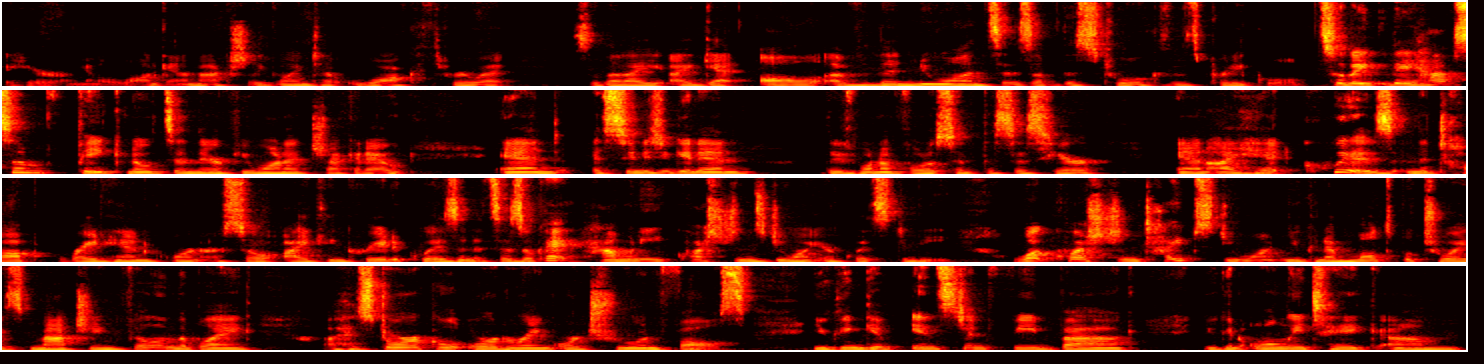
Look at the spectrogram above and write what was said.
here, I'm going to log in. I'm actually going to walk through it so that I, I get all of the nuances of this tool because it's pretty cool. So they, they have some fake notes in there if you want to check it out. And as soon as you get in, there's one on photosynthesis here. And I hit quiz in the top right hand corner. So I can create a quiz and it says, okay, how many questions do you want your quiz to be? What question types do you want? You can have multiple choice, matching, fill in the blank, historical ordering, or true and false. You can give instant feedback. You can only take um,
